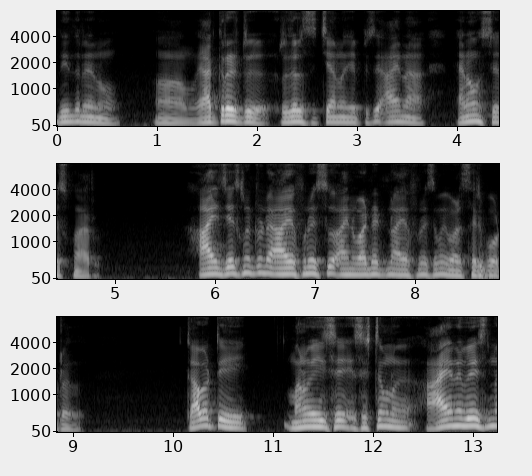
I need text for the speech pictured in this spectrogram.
దీంతో నేను యాక్యురేట్ రిజల్ట్స్ ఇచ్చాను అని చెప్పేసి ఆయన అనౌన్స్ చేసుకున్నారు. ఆయన చేసుకున్నటువంటి ఆ ఎఫ్ఎన్ఎస్ ఆయన వాడినటువంటి ఆ ఎఫ్ఎన్ఎస్ ఏమో ఇవాళ సరిపోవట్లేదు. కాబట్టి మనం ఈ సి- సిస్టమ్ను ఆయన వేసిన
